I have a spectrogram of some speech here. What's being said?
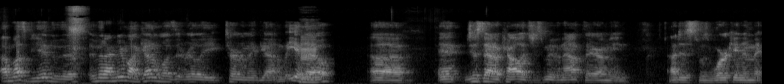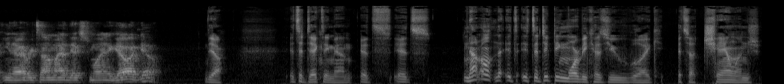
I must be into this, and then I knew my gun wasn't really tournament gun, but you Mhm. know, uh, and just out of college, just moving out there, I mean, I just was working, and you know, every time I had the extra money to go, I'd go. Yeah, it's addicting, man. It's it's not on, it's it's addicting more because you like it's a challenge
